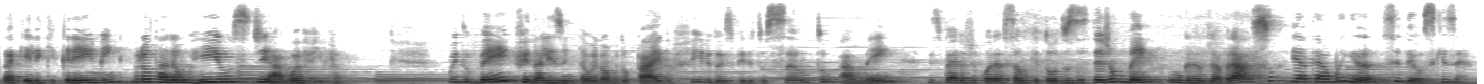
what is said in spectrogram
Daquele que crê em mim brotarão rios de água viva. Muito bem, finalizo então em nome do Pai, do Filho e do Espírito Santo. Amém. Espero de coração que todos estejam bem. Um grande abraço e até amanhã, se Deus quiser.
